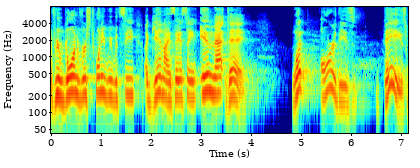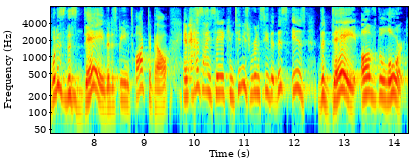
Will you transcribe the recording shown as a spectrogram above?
if we were going to verse 20, we would see again Isaiah saying, In that day. What are these days? What is this day that is being talked about? And as Isaiah continues, we're going to see that this is the day of the Lord.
